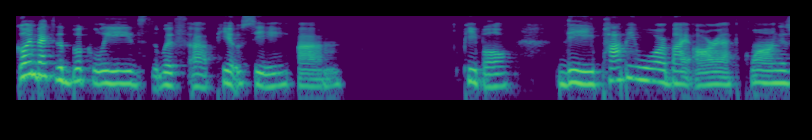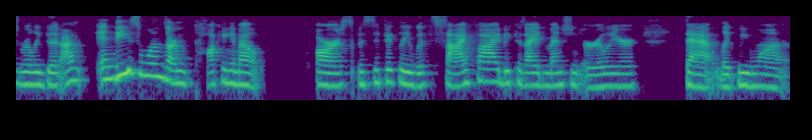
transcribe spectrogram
going back to the book leads with uh, poc um people the poppy war by rf kuang is really good. I'm and these ones i'm talking about are specifically with sci-fi because i had mentioned earlier that like we want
